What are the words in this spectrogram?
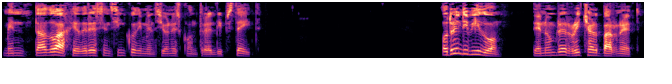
mentado ajedrez en cinco dimensiones contra el Deep State. Otro individuo, de nombre Richard Barnett.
